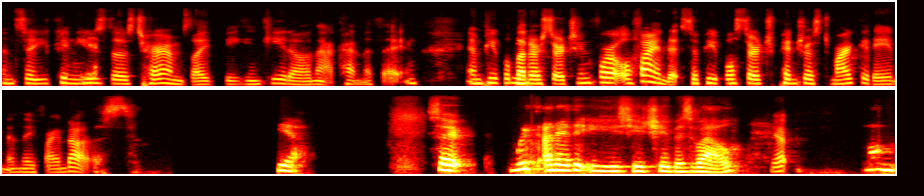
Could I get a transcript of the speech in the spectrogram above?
And so you can Yeah. use those terms like vegan keto and that kind of thing. And people Yeah. that mm. are searching for it will find it. So people search Pinterest marketing and they find us. Yeah. So with, I know that you use YouTube as well. Yep. How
